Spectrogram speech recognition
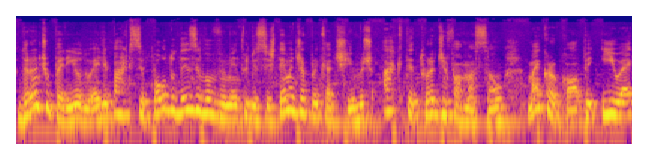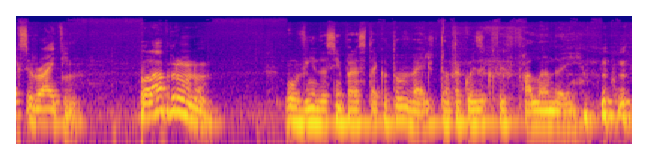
Durante o período, ele participou do desenvolvimento de sistema de aplicativos, arquitetura de informação, microcopy e UX Writing. Olá, Bruno. Ouvindo assim, parece até que eu tô velho, tanta coisa que eu fui falando aí.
